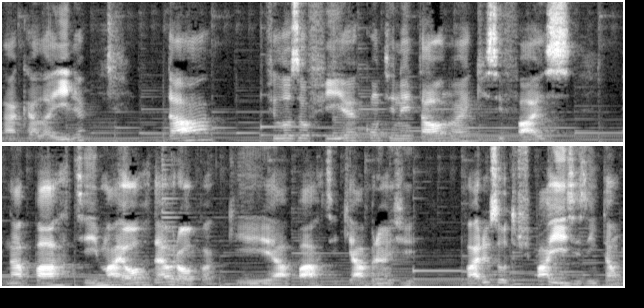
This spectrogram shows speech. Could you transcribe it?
naquela ilha, da filosofia continental, não é, que se faz na parte maior da Europa, que é a parte que abrange vários outros países. Então,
